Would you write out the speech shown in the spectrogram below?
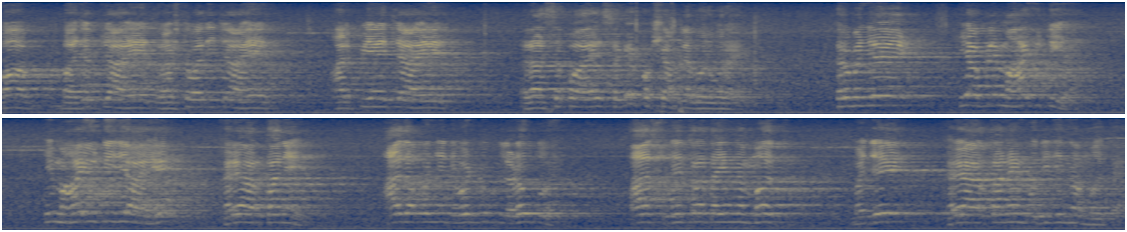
पा- भाजपचे आहेत राष्ट्रवादीचे आहेत आर पी आयचे आहेत रासप आहेत सगळे पक्ष आपल्या बरोबर आहेत. खरं म्हणजे ही आपली महायुती आहे. ही महायुती जी आहे खऱ्या अर्थाने आज आपण जी निवडणूक लढवतोय आज सुनेत्राताईंना मत म्हणजे खऱ्या अर्थाने मोदीजींना मत आहे.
